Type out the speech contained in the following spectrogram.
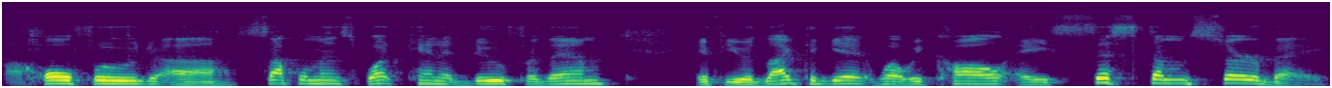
whole food uh, supplements. What can it do for them? If you would like to get what we call a system survey,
